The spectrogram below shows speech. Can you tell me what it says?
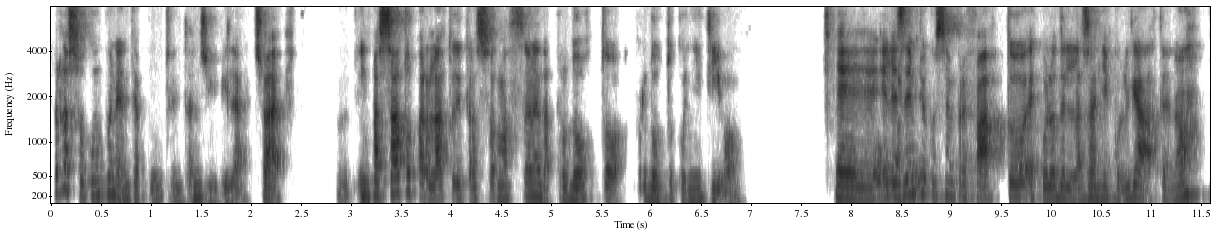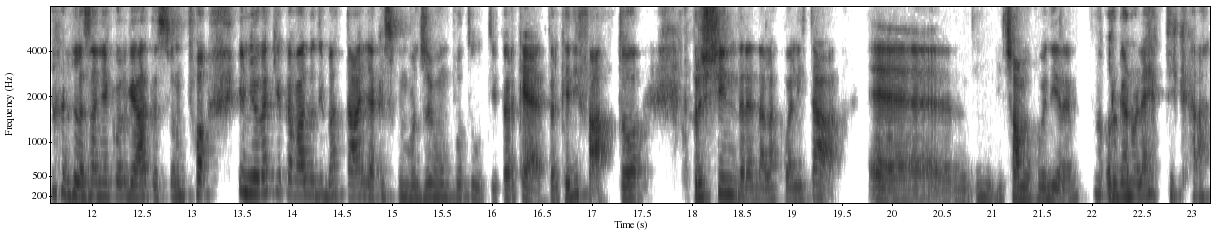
per la sua componente appunto intangibile. Cioè, in passato ho parlato di trasformazione da prodotto a prodotto cognitivo. Ehm, e l'esempio che ho sempre fatto è quello delle lasagne colgate, no, le lasagne colgate sono un po' il mio vecchio cavallo di battaglia che sconvolgeva un po' tutti. Perché? Perché di fatto, a prescindere dalla qualità, ehm, diciamo come dire, organolettica,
